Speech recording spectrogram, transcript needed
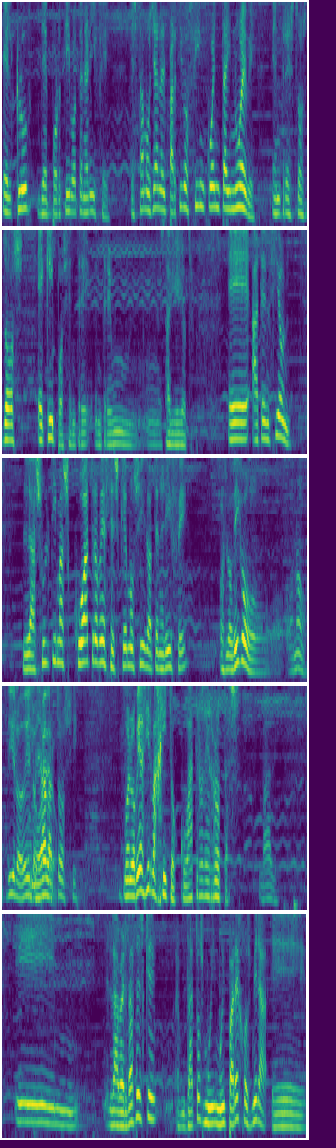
el Club Deportivo Tenerife. Estamos ya en el partido 59 entre estos dos equipos, entre, entre un, un estadio y otro. Eh, atención, las últimas cuatro veces que hemos ido a Tenerife, ¿os lo digo o no? Dilo, dilo. Me da la tos, sí. Bueno, lo voy a decir bajito, cuatro derrotas. Vale. Y la verdad es que datos muy muy parejos. Mira, eh,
